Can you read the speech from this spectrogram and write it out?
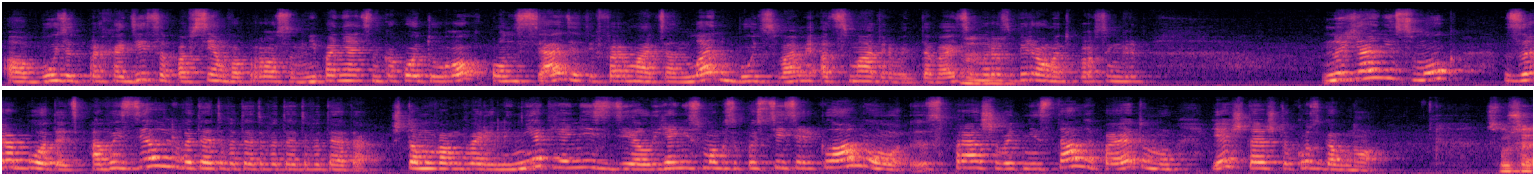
а, будет проходиться по всем вопросам. Непонятен какой-то урок, он сядет и в формате онлайн будет с вами отсматривать. Давайте мы Мгм. разберем это. Просто он говорит, но я не смог заработать, а вы сделали вот это, вот это, вот это, вот это. Что мы вам говорили? Нет, я не сделал, я не смог запустить рекламу, спрашивать не стал, и поэтому я считаю, что курс говно. Слушай,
